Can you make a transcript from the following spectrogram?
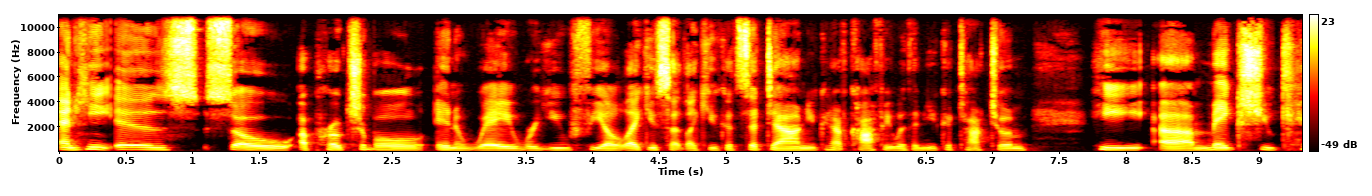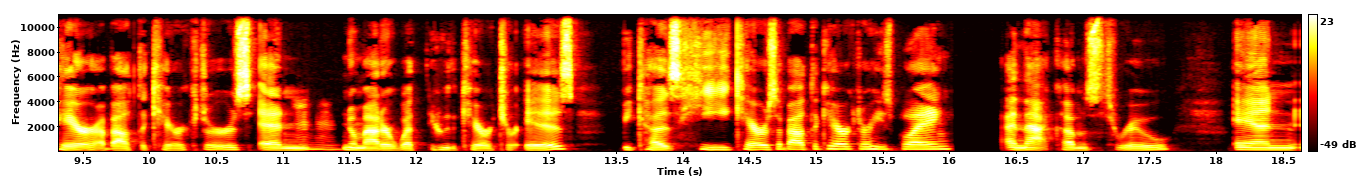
And he is so approachable in a way where you feel, like you said, like you could sit down, you could have coffee with him, you could talk to him. He uh, makes you care about the characters and Mhm. no matter what, who the character is, because he cares about the character he's playing. And that comes through. And,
